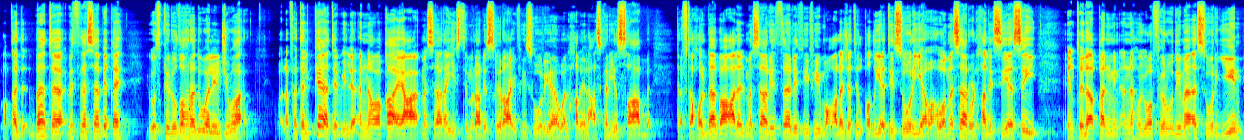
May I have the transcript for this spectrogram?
وقد بات مثل سابقه يثقل ظهر دول الجوار. ولفت الكاتب إلى أن وقائع مساري استمرار الصراع في سوريا والحل العسكري الصعب تفتح الباب على المسار الثالث في معالجة القضية السورية وهو مسار الحل السياسي انطلاقا من أنه يوفر دماء السوريين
